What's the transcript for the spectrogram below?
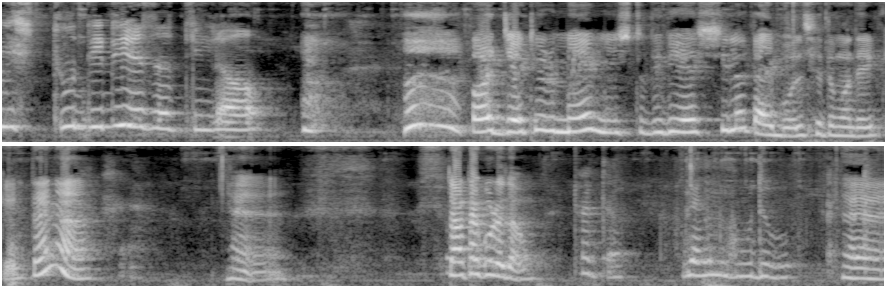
মিষ্টু দিদি এসেছিল। ওর জেঠুর মেয়ে মিষ্টি দিদি এসেছিল তাই বলছে তোমাদেরকে তাই না? হ্যাঁ। টাটা করে দাও। টাটা। হ্যাঁ।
